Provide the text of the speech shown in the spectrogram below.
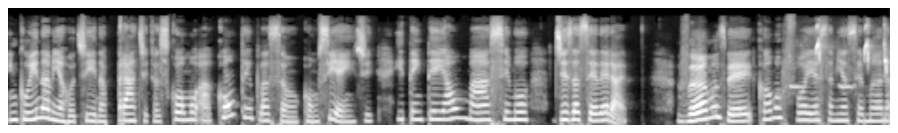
Incluí na minha rotina práticas como a contemplação consciente e tentei ao máximo desacelerar. Vamos ver como foi essa minha semana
